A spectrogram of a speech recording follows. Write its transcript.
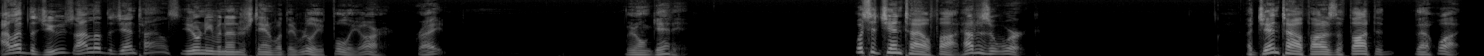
I love the Jews. I love the Gentiles. You don't even understand what they really fully are, right? We don't get it. What's a Gentile thought? How does it work? A Gentile thought is a thought that that what?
